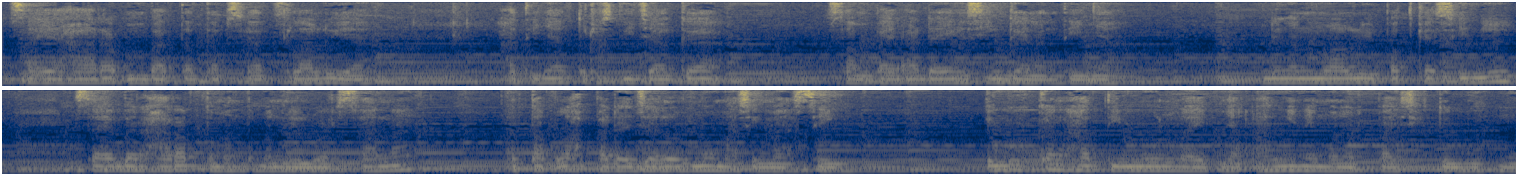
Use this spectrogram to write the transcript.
Saya harap Mbak tetap sehat selalu ya. Hatinya terus dijaga sampai ada yang singgah nantinya. Dengan melalui podcast ini, saya berharap teman-teman di luar sana tetaplah pada jalurmu masing-masing. Teguhkan hatimu layaknya angin yang menerpa isi tubuhmu,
